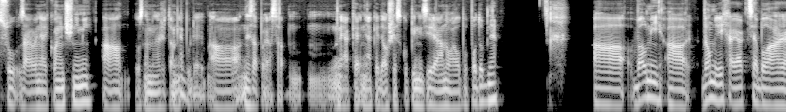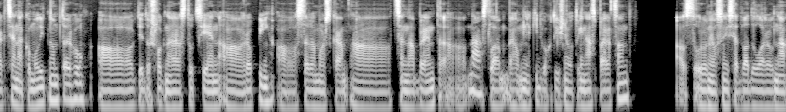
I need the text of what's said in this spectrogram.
sú zároveň aj konečnými a to znamená, že tam nebude a nezapoja sa nejaké, nejaké ďalšie skupiny z Iránu alebo podobne. A veľmi, a veľmi rýchla reakcia bola reakcia na komoditnom trhu, a, kde došlo k narastu cien a ropy. A severomorská a cena Brent narastla behom nejakých dvoch týždňov 13% a z úrovne 82 dolarov na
